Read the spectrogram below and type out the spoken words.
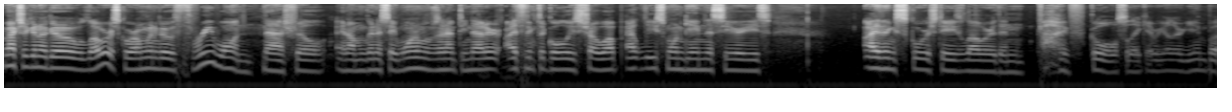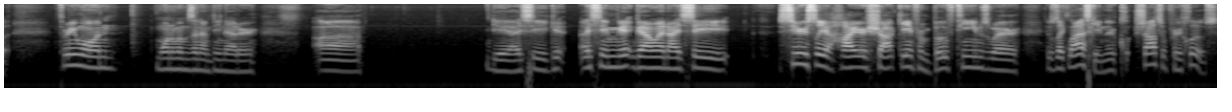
I'm actually going to go lower score. I'm going to go 3 1 Nashville, and I'm going to say one of them's an empty netter. I think the goalies show up at least one game this series. I think score stays lower than five goals like every other game, but 3 1, one of them's an empty netter. Uh, yeah, I see. I see him getting going. I see seriously a higher shot game from both teams where it was like last game. Their cl- shots were pretty close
